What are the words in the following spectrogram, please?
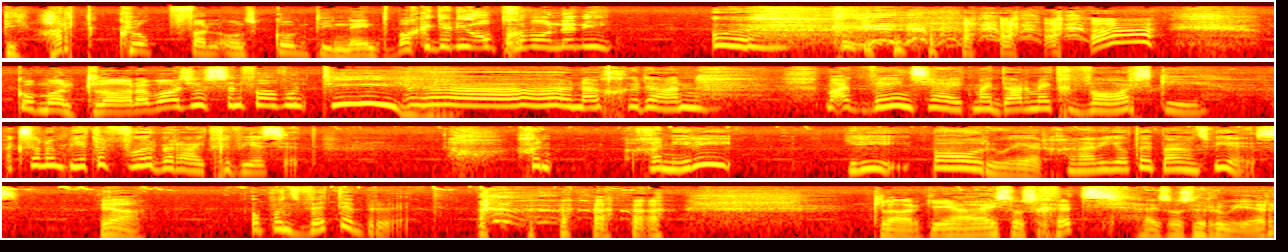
Die hartklop van ons kontinent. Maak dit jou nie opgewonde nie? O, Kom aan Clara, waar is jou sin vir avontuur? uh, nou goed dan. Maar ek wens jy het my darm net gewaarsku. Ek sou nou beter voorberei gewees het. Gaan gaan hierdie hierdie paalroeier gaan hy die hele tyd by ons wees Ja. op ons witte brood. Klaartjie, ja, hy is ons gids, hy is ons roeier,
